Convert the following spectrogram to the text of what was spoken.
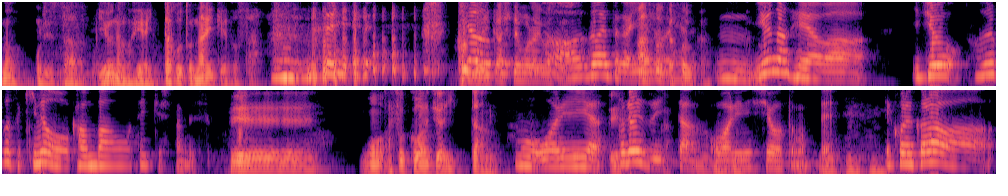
あまあ、俺さ、ユーナの部屋行ったことないけどさ、うん。今度行かしてもらい今まアウトライトがユーナのあそうかそうかうん。ユーナの部屋は、一応、それこそ昨日看板を撤去したんです。す。へえ。もう、あそこはじゃあ一旦。もう終わりや、でとりあえず一うん旦終わりにしようと思って。うんうんで、これからは、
